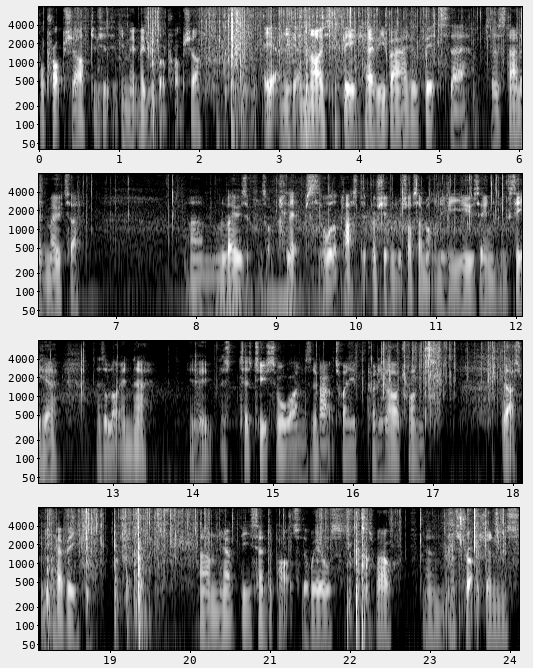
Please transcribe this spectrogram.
Or prop shaft, if you, maybe you've got a prop shaft. Yeah, and you get a nice big heavy bag of bits there. So the standard motor, um, loads of sort of clips, all the plastic bushings, which also I'm not going to be using. You can see here, there's a lot in there you know there's, there's two small ones and about 20 20 large ones that's really heavy um, you have the center parts for the wheels as well and instructions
